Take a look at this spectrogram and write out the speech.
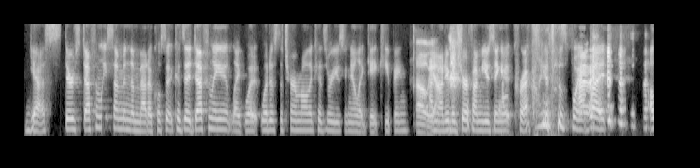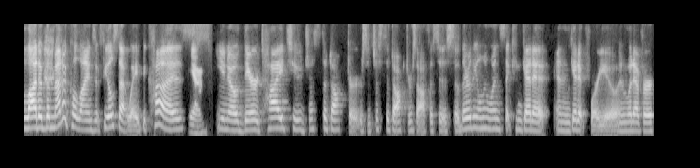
Yes, there's definitely some in the medical So because it definitely like what what is the term all the kids are using now, like gatekeeping. Oh, yeah. I'm not even sure if I'm using it correctly at this point, uh, but a lot of the medical lines, it feels that way because yeah. you know they're tied to just the doctors, just the doctors' offices, so they're the only ones that can get it and get it for you and whatever.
